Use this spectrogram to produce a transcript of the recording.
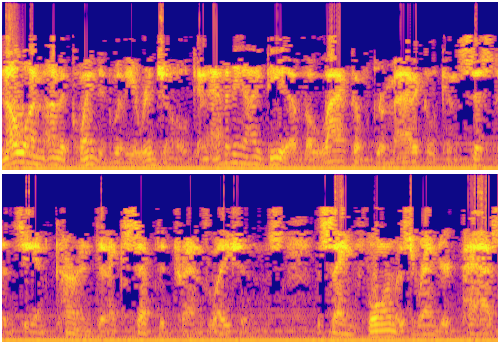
No one unacquainted with the original can have any idea of the lack of grammatical consistency in current and accepted translations. The same form is rendered past,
